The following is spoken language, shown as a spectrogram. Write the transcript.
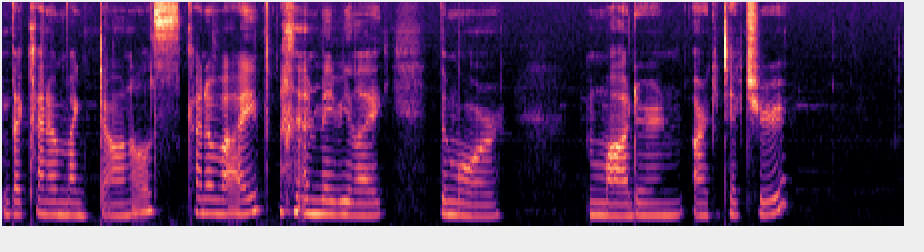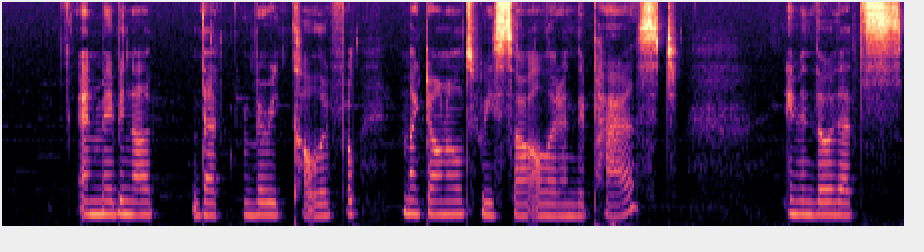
that kind of McDonald's kind of vibe and maybe like the more modern architecture and maybe not that very colorful McDonald's we saw a lot in the past even though that's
